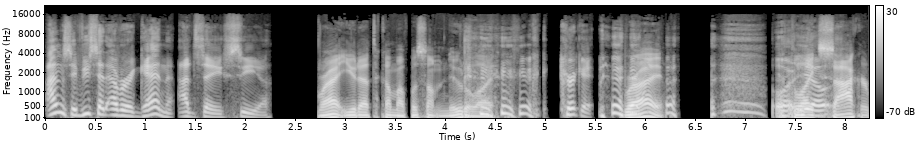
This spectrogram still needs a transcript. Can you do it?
honestly. If you said ever again, I'd say see ya. Right. You'd have to come up with something new to like. Cricket. Right. or like know, soccer,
